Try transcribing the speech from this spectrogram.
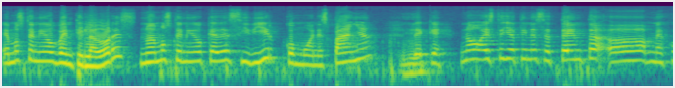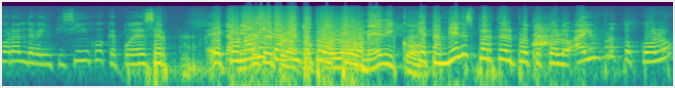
hemos tenido ventiladores, no hemos tenido que decidir, como en España, de que no, este ya tiene 70, ah, mejor al de 25, que puede ser económicamente productivo. médico. Que también es parte del protocolo. Hay un protocolo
